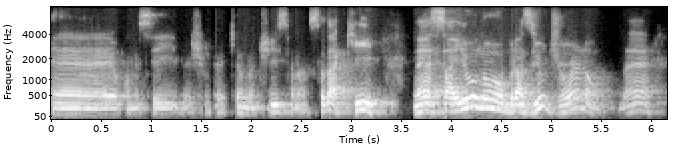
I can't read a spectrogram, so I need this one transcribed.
É, eu comecei, deixa eu ver aqui a notícia, né? essa daqui, né, saiu no Brasil Journal, né,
